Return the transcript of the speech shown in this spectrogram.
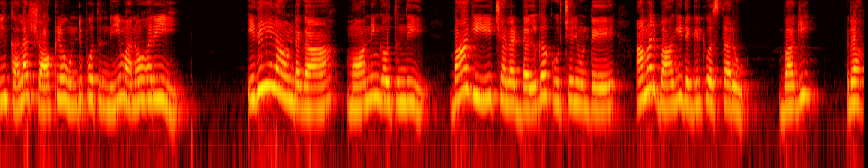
ఇంకలా షాక్లో ఉండిపోతుంది మనోహరి. ఇది ఇలా ఉండగా మార్నింగ్ అవుతుంది. బాగి చాలా డల్గా కూర్చొని ఉంటే అమర్ బాగి దగ్గరికి వస్తారు. బాగి రా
